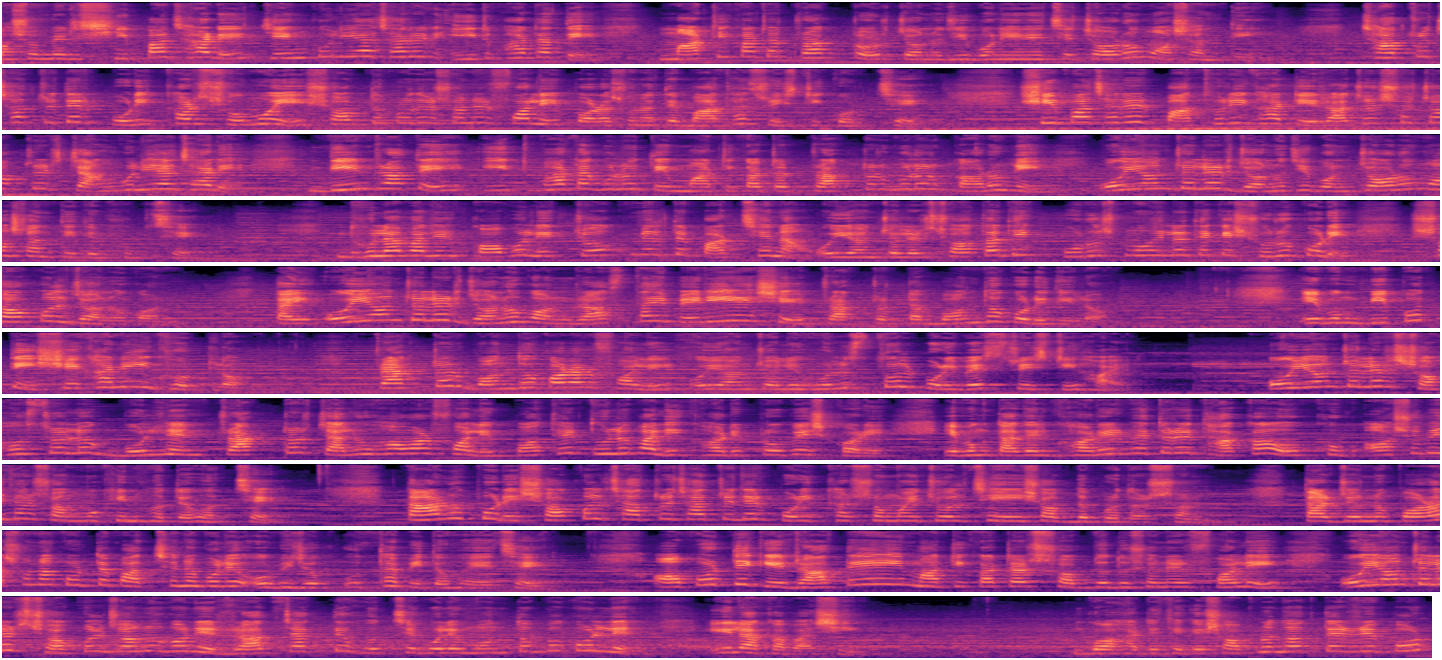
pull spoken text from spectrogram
অসমের সিপাঝাড়ে চেঙ্গুলিয়াঝাড়ের ইট ভাটাতে মাটি কাটা ট্রাক্টর জনজীবনে এনেছে চরম অশান্তি। ছাত্রছাত্রীদের পরীক্ষার সময়ে শব্দ প্রদর্শনের ফলে পড়াশোনাতে বাধা সৃষ্টি করছে। শিপাঝাড়ের পাথরি ঘাটে রাজস্ব চক্রের চাঙ্গুলিয়া ঝাড়ে দিন রাতে ইট ভাটাগুলোতে মাটি কাটার ট্রাক্টরগুলোর কারণে ওই অঞ্চলের জনজীবন চরম অশান্তিতে ভুগছে। ধুলাবালির কবলে চোখ মেলতে পারছে না ওই অঞ্চলের শতাধিক পুরুষ মহিলা থেকে শুরু করে সকল জনগণ। তাই ওই অঞ্চলের জনগণ রাস্তায় বেরিয়ে এসে ট্রাক্টরটা বন্ধ করে দিল। এবং বিপত্তি সেখানেই ঘটল। ট্রাক্টর বন্ধ করার ফলে ওই অঞ্চলে হুলস্থুল পরিবেশ সৃষ্টি হয়। ওই অঞ্চলের সহস্র লোক বললেন, ট্রাক্টর চালু হওয়ার ফলে পথের ধুলোবালি ঘরে প্রবেশ করে এবং তাদের ঘরের ভেতরে থাকাও খুব অসুবিধার সম্মুখীন হতে হচ্ছে। তার উপরে সকল ছাত্রছাত্রীদের পরীক্ষার সময় চলছে এই শব্দ প্রদর্শন। তার জন্য পড়াশোনা করতে পারছে না বলে অভিযোগ উত্থাপিত হয়েছে। অপরদিকে রাতে এই মাটি কাটার শব্দ দূষণের ফলে ওই অঞ্চলের সকল জনগণের রাত জাগতে হচ্ছে বলে মন্তব্য করলেন এলাকাবাসী। গুয়াহাটি থেকে স্বপ্ন দত্তের report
